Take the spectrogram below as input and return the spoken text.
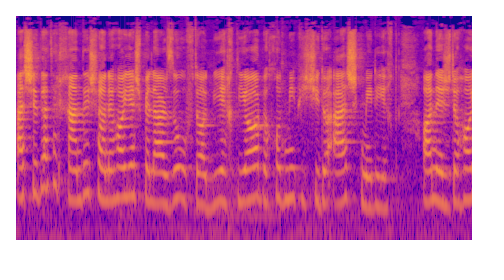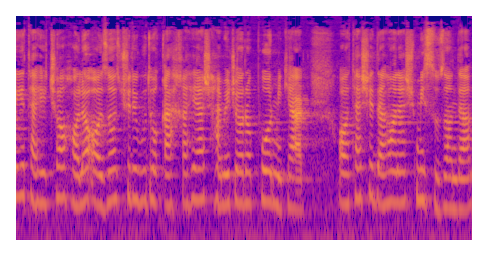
از شدت خنده شانه هایش به لرزه افتاد. بی اختیار به خود میپیچید و اشک میریخت. آن اجده های ته چاه حالا آزاد شده بود و قهقهش همه جا را پر می‌کرد. آتش دهانش میسوزاندم.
